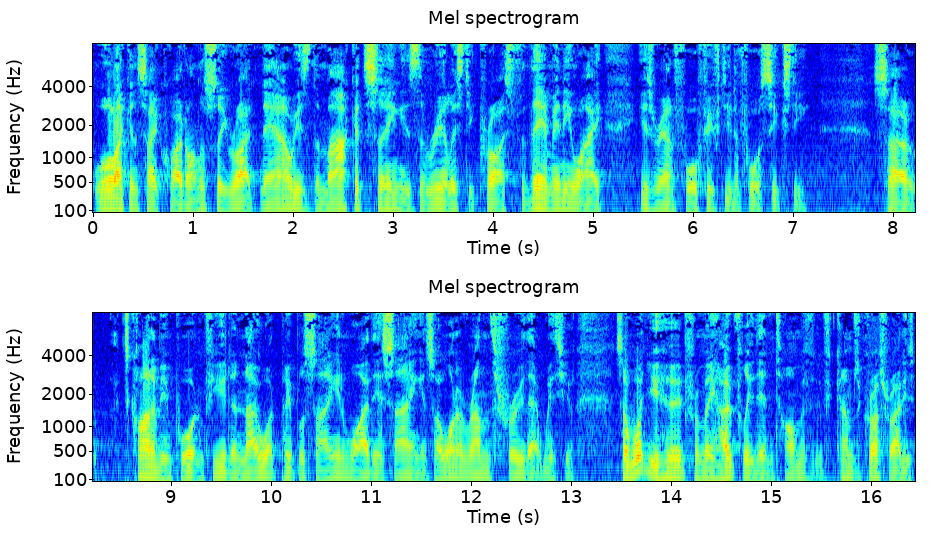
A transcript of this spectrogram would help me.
All I can say quite honestly right now is the market seeing is the realistic price for them anyway is around 450 to 460. So it's kind of important for you to know what people are saying and why they're saying it. So I want to run through that with you. So what you heard from me, hopefully, then Tom, if, if it comes across right, is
